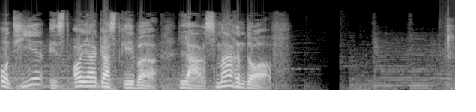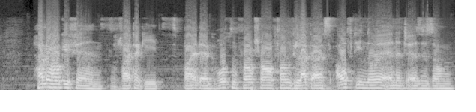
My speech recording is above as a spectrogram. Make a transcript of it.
Und hier ist euer Gastgeber, Lars Marendorf. Hallo Hockeyfans, weiter geht's bei der großen Vorschau von Glatteis auf die neue NHL-Saison.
